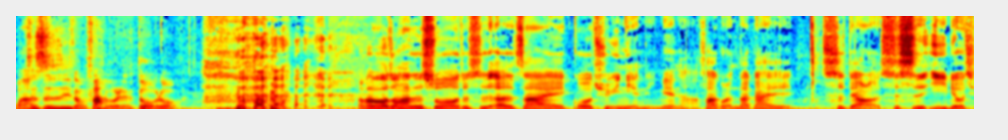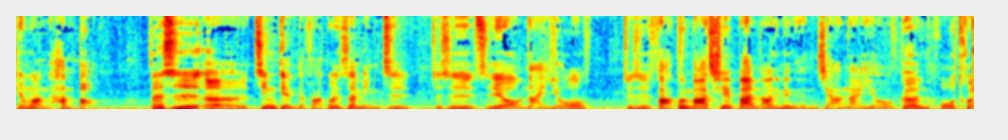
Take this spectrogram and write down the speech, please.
哇，这是一种法国人的堕落。那报告中他是说，就是呃，在过去一年里面啊，法国人大概吃掉了十四亿六千万个汉堡，但是呃，经典的法棍三明治就是只有奶油，就是法棍把它切半，然后里面可能夹奶油跟火腿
